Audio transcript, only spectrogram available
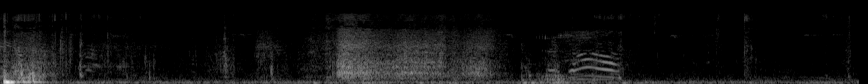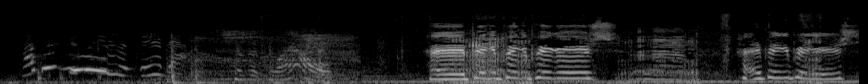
feed them. Good job. How did you even hear that? Because it's loud. Hey, piggy, piggy, piggers. Hey, piggy, piggers.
